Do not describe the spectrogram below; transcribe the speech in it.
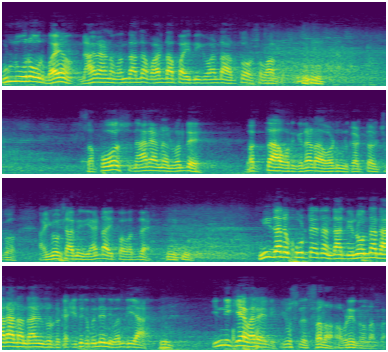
உள்ளூர ஒரு பயம் நாராயணன் வந்தான்னா வாண்டாப்பா இன்னைக்கு வேண்டாம் அடுத்த வருஷம் வாழ்ந்தோம் சப்போஸ் நாராயணன் வந்து பக்தா உனக்கு என்னடா வேணும்னு கட்ட வச்சுக்கோ. ஐயோ சாமி ஏன்டா இப்ப வந்தேன் நீ தானே கூட்டேன் நான் இன்னொன்று தான் நாராயணன் நாராயணன் சொல்லிருக்கேன். இதுக்கு முன்னே நீ வந்தியா? இன்னைக்கே வர நீ. யூஸ்லெஸ் ஃபெலோ அப்படின்னு நம்ம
